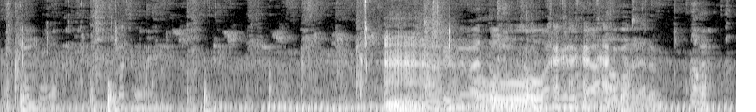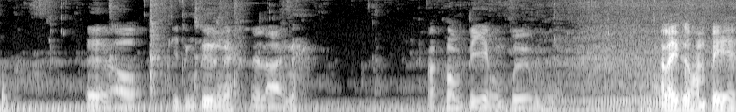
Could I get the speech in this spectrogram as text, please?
เอาความบัวมาซอยอืมเป็นเนื้อโอ้ต้มตัวคักคักคักคัก เออเอาที่ตึงๆนะหลายๆนะพักหอมปีหอมเปื่อยอะไรคือหอมเปรย์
